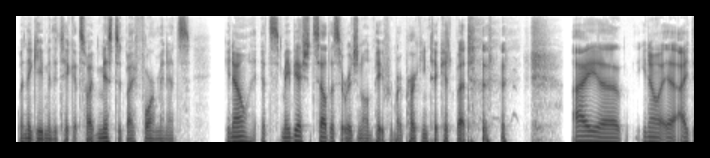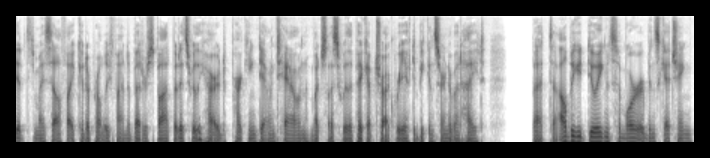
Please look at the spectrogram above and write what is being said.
when they gave me the ticket. So I missed it by four minutes. You know, it's maybe I should sell this original and pay for my parking ticket, but I, uh, you know, I did it to myself. I could have probably found a better spot, but it's really hard parking downtown, much less with a pickup truck where you have to be concerned about height. But I'll be doing some more urban sketching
